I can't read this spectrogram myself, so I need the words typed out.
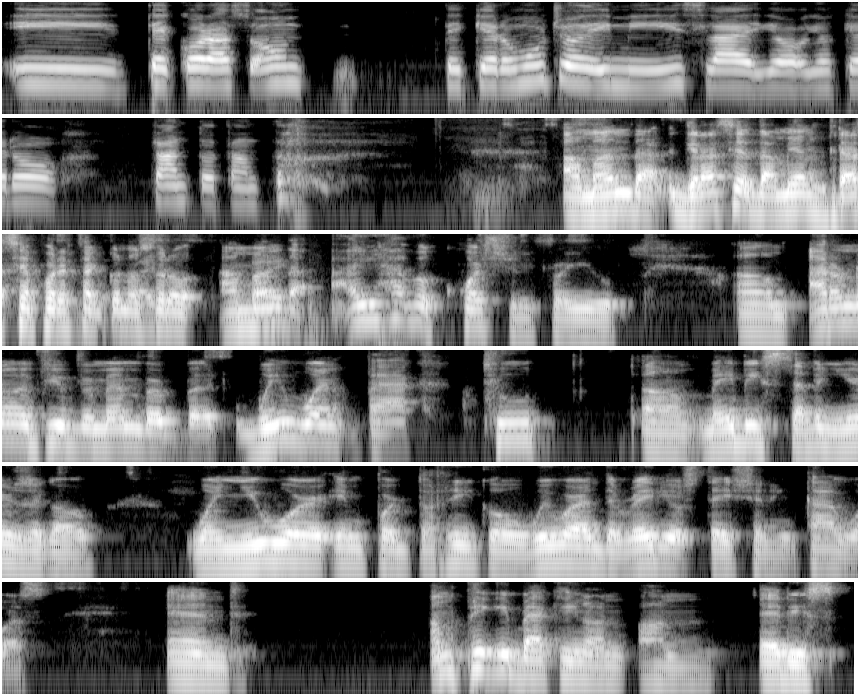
Y de corazón te quiero mucho y mi isla, yo, yo quiero tanto, tanto. Amanda, gracias Damián, gracias por estar con nosotros. Amanda, I have a question for you. Um, I don't know if you remember, but we went back to um, maybe seven years ago when you were in Puerto Rico. We were at the radio station in Caguas, and I'm piggybacking on on Eddie's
